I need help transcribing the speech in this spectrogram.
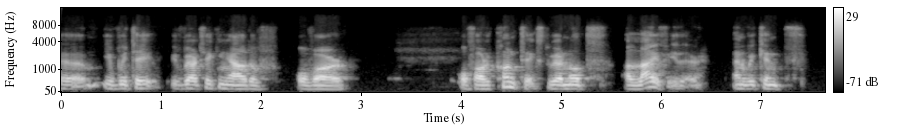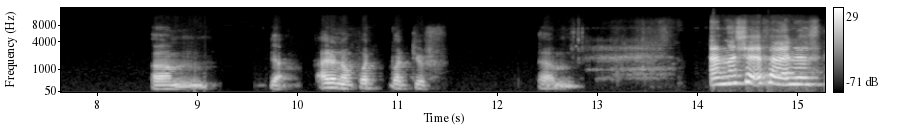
Um, if we take if we are taking out of of our of our context, we are not alive either, and we can't. Um, yeah, I don't know what what your um, I'm not sure if I understand.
